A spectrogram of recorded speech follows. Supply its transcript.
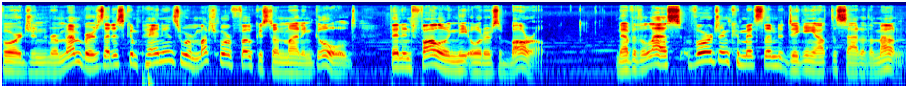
Voradrin remembers that his companions were much more focused on mining gold than in following the orders of Baralt. Nevertheless, Voradrin commits them to digging out the side of the mountain.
